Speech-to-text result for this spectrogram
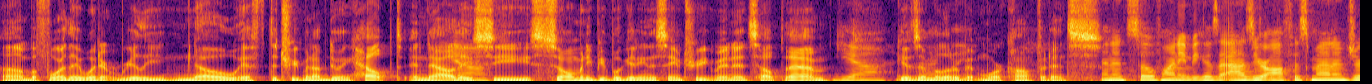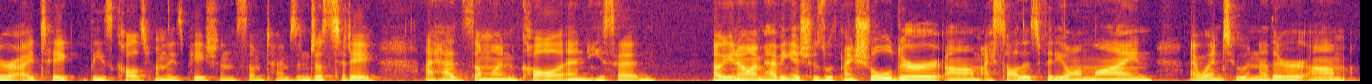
Um, before they wouldn't really know if the treatment I'm doing helped, and now Yeah. they see so many people getting the same treatment. It's helped them. Yeah, gives them a little bit more confidence. And it's so funny because as your office manager, I take these calls from these patients sometimes. And just today, I had someone call and he said, Oh, you know, I'm having issues with my shoulder. Um, I saw this video online. I went to another um,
